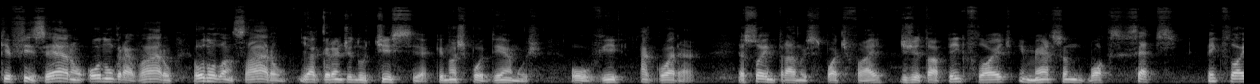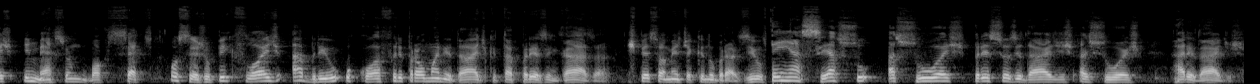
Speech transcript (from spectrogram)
que fizeram ou não gravaram ou não lançaram. E a grande notícia que nós podemos ouvir agora. É só entrar no Spotify, digitar Pink Floyd Immersion Box Sets. Pink Floyd Immersion Box Set. Ou seja, o Pink Floyd abriu o cofre para a humanidade que está presa em casa, especialmente aqui no Brasil, tem acesso às suas preciosidades, às suas raridades.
